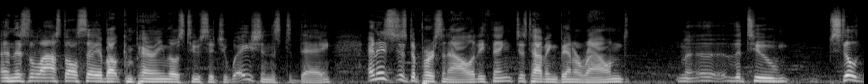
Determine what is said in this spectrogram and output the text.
And this is the last I'll say about comparing those two situations today. And it's just a personality thing, just having been around uh, the two still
